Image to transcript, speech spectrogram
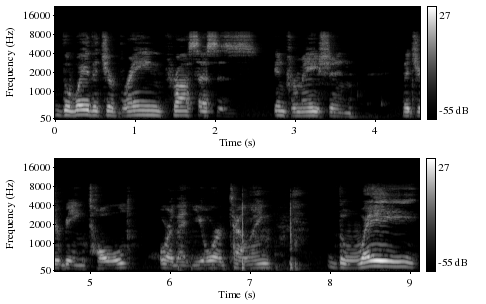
the way that your brain processes information that you're being told or that you're telling, the way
